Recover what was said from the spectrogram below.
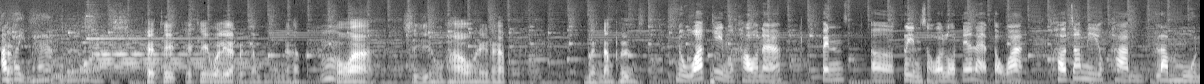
อร่อยมากคุณผู้ชม เหตุที่เหตุที่ว่าเรียกหรือน้ำผึ้งนะครับ อืม เพราะว่าสีของเขาเนี่ยนะครับ เหมือนน้ำผึ้ง หนูว่ากลิ่นเขานะ เป็น เอ่อกลิ่นสาวรสเนี่ยแหละ แต่ว่าเขาจะมีความละมุน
